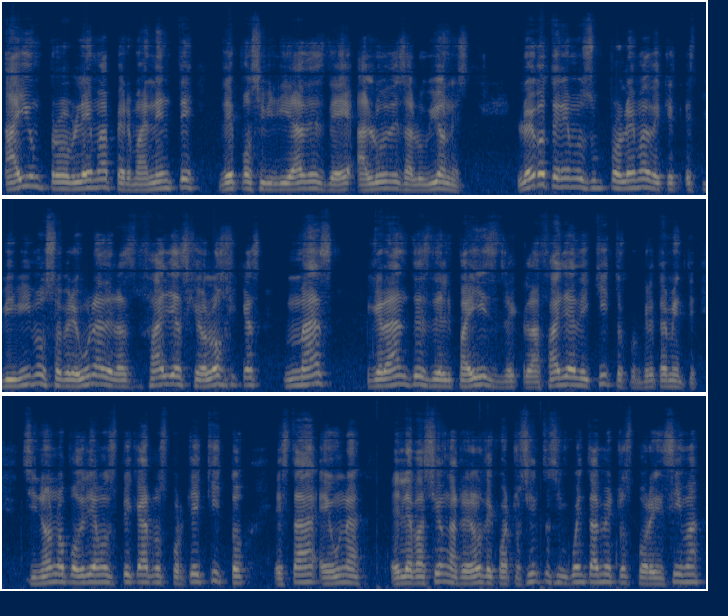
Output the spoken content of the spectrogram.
hay un problema permanente de posibilidades de aludes, aluviones. Luego tenemos un problema de que vivimos sobre una de las fallas geológicas más grandes del país, la falla de Quito concretamente. Si no, no podríamos explicarnos por qué Quito está en una elevación alrededor de 450 metros por encima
